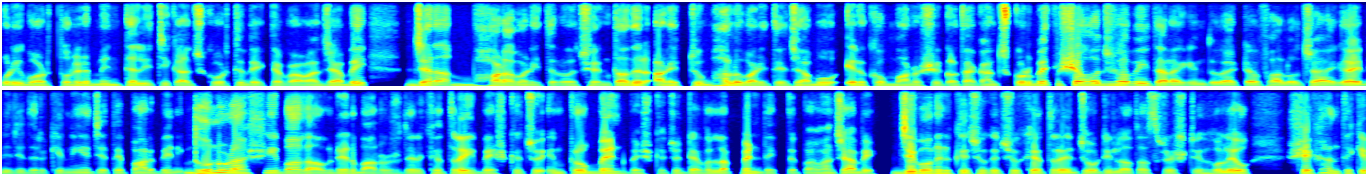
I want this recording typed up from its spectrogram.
পরিবর্তনের মেন্টালিটি কাজ করতে দেখতে পাওয়া যাবে। যারা ভাড়া বাড়িতে রয়েছেন, তাদের আরেকটু ভালো বাড়িতে যাব এরকম মানসিকতা কাজ করবে। সহজভাবেই তারা কিন্তু একটা ভালো জায়গায় নিজেদেরকে নিয়ে যেতে পারবেন। ধনু রাশি বা লগ্নের মানুষদের ক্ষেত্রেই বেশ কিছু ইমপ্রুভমেন্ট বেশ কিছু ডেভেলপমেন্ট দেখতে পাওয়া যাবে। জীবনের কিছু কিছু ক্ষেত্রে জটিলতা সৃষ্টি হলেও সেখান থেকে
